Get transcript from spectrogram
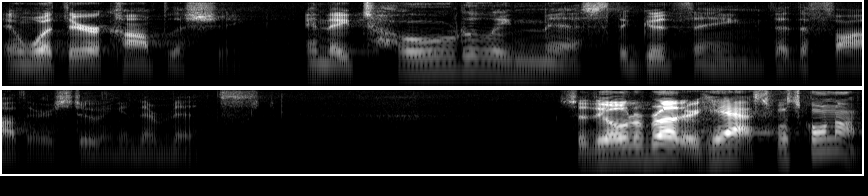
and what they're accomplishing. And they totally miss the good thing that the Father is doing in their midst. So the older brother, he asks, What's going on?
